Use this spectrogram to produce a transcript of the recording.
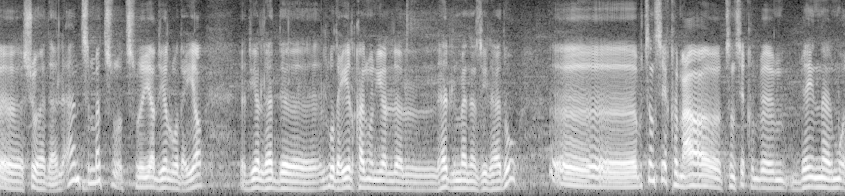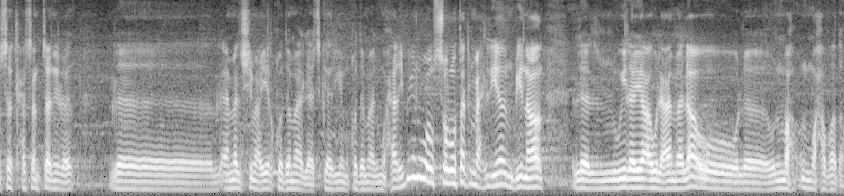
الشهداء. الآن تمت التصفية ديال الوضعية. ديال هاد الوضعية القانونية لهاد المنازل هادو آه، بالتنسيق مع التنسيق بين المؤسسة الحسن الثاني الأعمال الاجتماعية القدماء العسكريين القدماء المحاربين والسلطات المحلية بينها الولاية أو العمالة والمحافظة.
